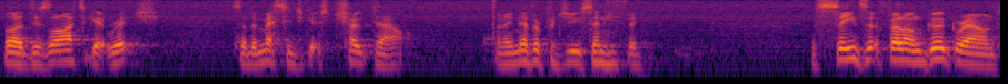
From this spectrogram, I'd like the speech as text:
by a desire to get rich. So the message gets choked out and they never produce anything. The seeds that fell on good ground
